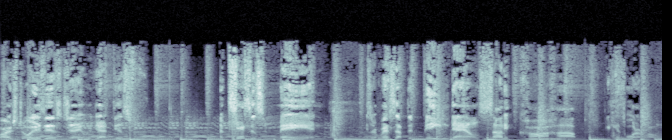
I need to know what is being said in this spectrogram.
First story is this, Jae. We got this. A Texas man is arrested after beating down Sonic car hop in his order wrong.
